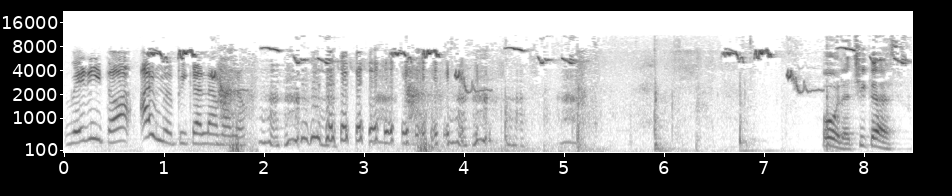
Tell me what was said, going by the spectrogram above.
Benito, ay, me pica la mano. Hola, chicas.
